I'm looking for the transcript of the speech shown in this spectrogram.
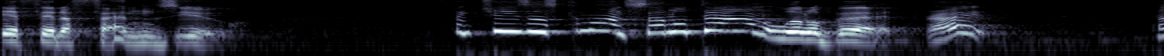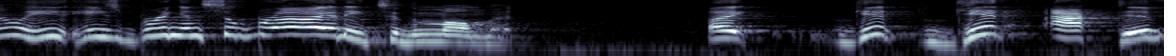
if it offends you. Like, Jesus, come on, settle down a little bit, right? No, he, he's bringing sobriety to the moment. Like, get, get active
